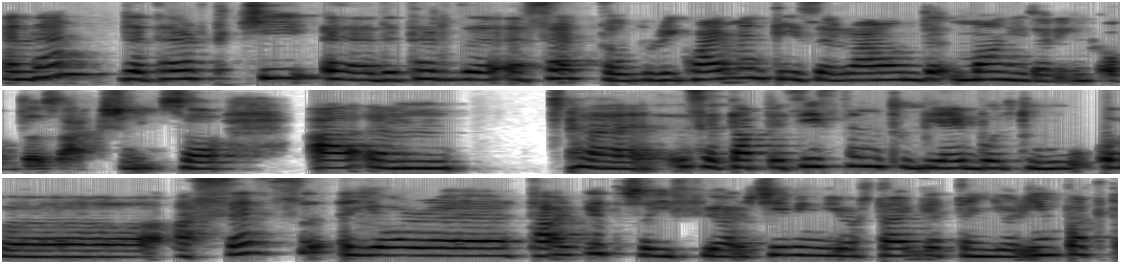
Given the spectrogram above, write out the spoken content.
And then the third key, uh, the third uh, set of requirement is around monitoring of those actions. So uh, um, uh, set up a system to be able to uh, assess your uh, target. So if you are achieving your target and your impact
